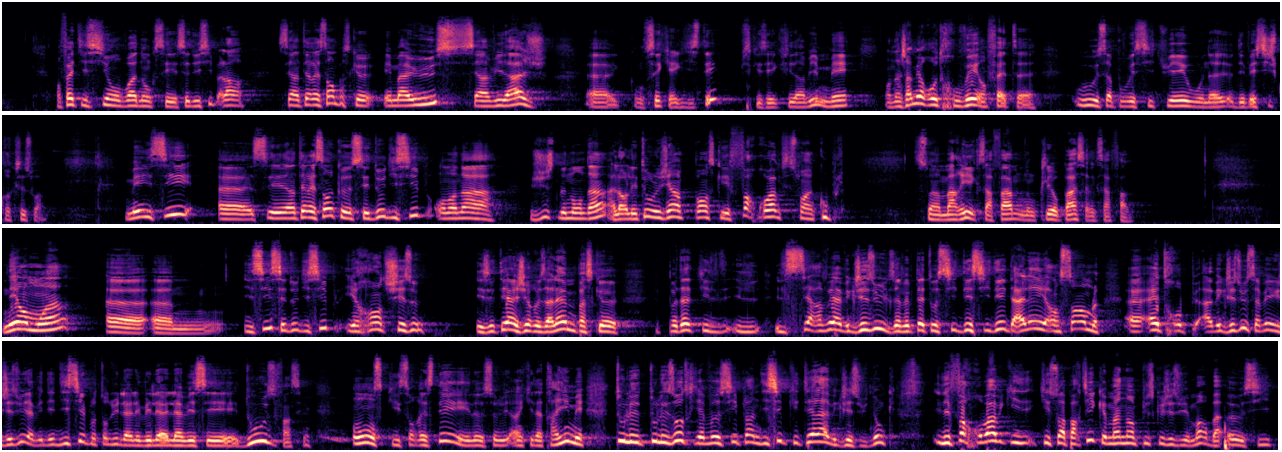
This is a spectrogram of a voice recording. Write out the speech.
En fait, ici, on voit donc ces, ces disciples. Alors, c'est intéressant parce que Emmaüs, c'est un village euh, qu'on sait qui a existé, puisqu'il s'est écrit dans la Bible, mais on n'a jamais retrouvé, en fait, euh, où ça pouvait se situer, où on a des vestiges, quoi que ce soit. Mais ici, euh, c'est intéressant que ces deux disciples, on en a juste le nom d'un. Alors, les théologiens pensent qu'il est fort probable que ce soit un couple. Ce soit un mari avec sa femme, donc Cléopas avec sa femme. Néanmoins, euh, euh, ici, ces deux disciples, ils rentrent chez eux. Ils étaient à Jérusalem parce que peut-être qu'ils ils, servaient avec Jésus. Ils avaient peut-être aussi décidé d'aller ensemble euh, être avec Jésus. Vous savez, Jésus, il avait des disciples autour de. Il avait, il ses douze, enfin ses onze qui sont restés et celui un qui l'a trahi. Mais tous les, autres, il y avait aussi plein de disciples qui étaient là avec Jésus. Donc, il est fort probable qu'ils qu'ils soient partis, que maintenant, puisque Jésus est mort, bah, eux aussi,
